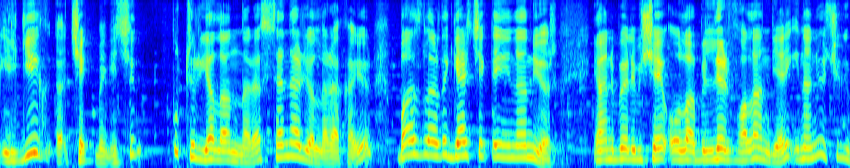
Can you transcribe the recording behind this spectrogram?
ilgi çekmek için bu tür yalanlara, senaryolara kayıyor. Bazıları da gerçekten inanıyor. Yani böyle bir şey olabilir falan diye inanıyor. Çünkü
